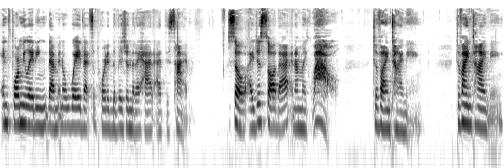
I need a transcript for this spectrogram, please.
and formulating them in a way that supported the vision that I had at this time. So I just saw that and I'm like, wow, divine timing divine timing.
